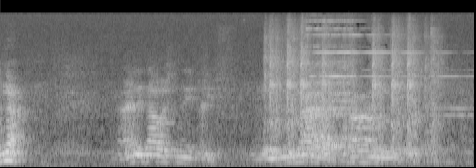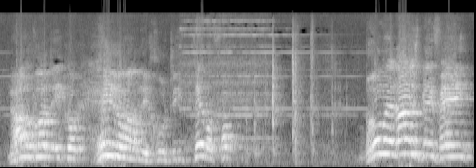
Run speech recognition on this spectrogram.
Nou, eindelijk nou is het die brief. Nou, um... nou word ik ook helemaal niet goed. Die telefoon... Bron en Ruis BV!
